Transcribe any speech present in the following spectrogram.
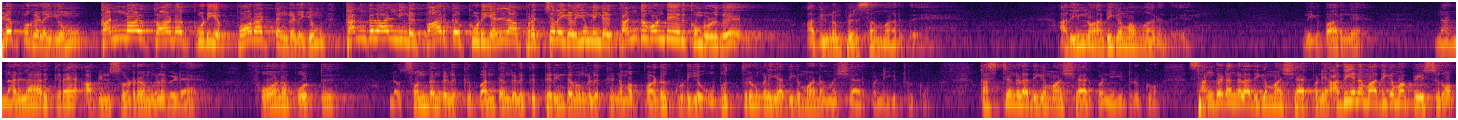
இழப்புகளையும் கண்ணால் காணக்கூடிய போராட்டங்களையும் கண்களால் நீங்கள் பார்க்கக்கூடிய எல்லா பிரச்சனைகளையும் நீங்கள் கண்டுகொண்டே இருக்கும் பொழுது அது இன்னும் பெருசாக மாறுது. அது இன்னும் அதிகமாக மாறுது. இன்னைக்கு பாருங்க நான் நல்லா இருக்கிறேன் அப்படின்னு சொல்கிறவங்களை விட ஃபோனை போட்டு சொந்தங்களுக்கு பந்தங்களுக்கு தெரிந்தவங்களுக்கு நம்ம படக்கூடிய உபத்திரவங்களை அதிகமாக நம்ம ஷேர் பண்ணிக்கிட்டு இருக்கோம். கஷ்டங்கள் அதிகமாக ஷேர் பண்ணிக்கிட்டு இருக்கோம். சங்கடங்கள் அதிகமாக ஷேர் பண்ணி அதையே நம்ம அதிகமாக பேசுகிறோம்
